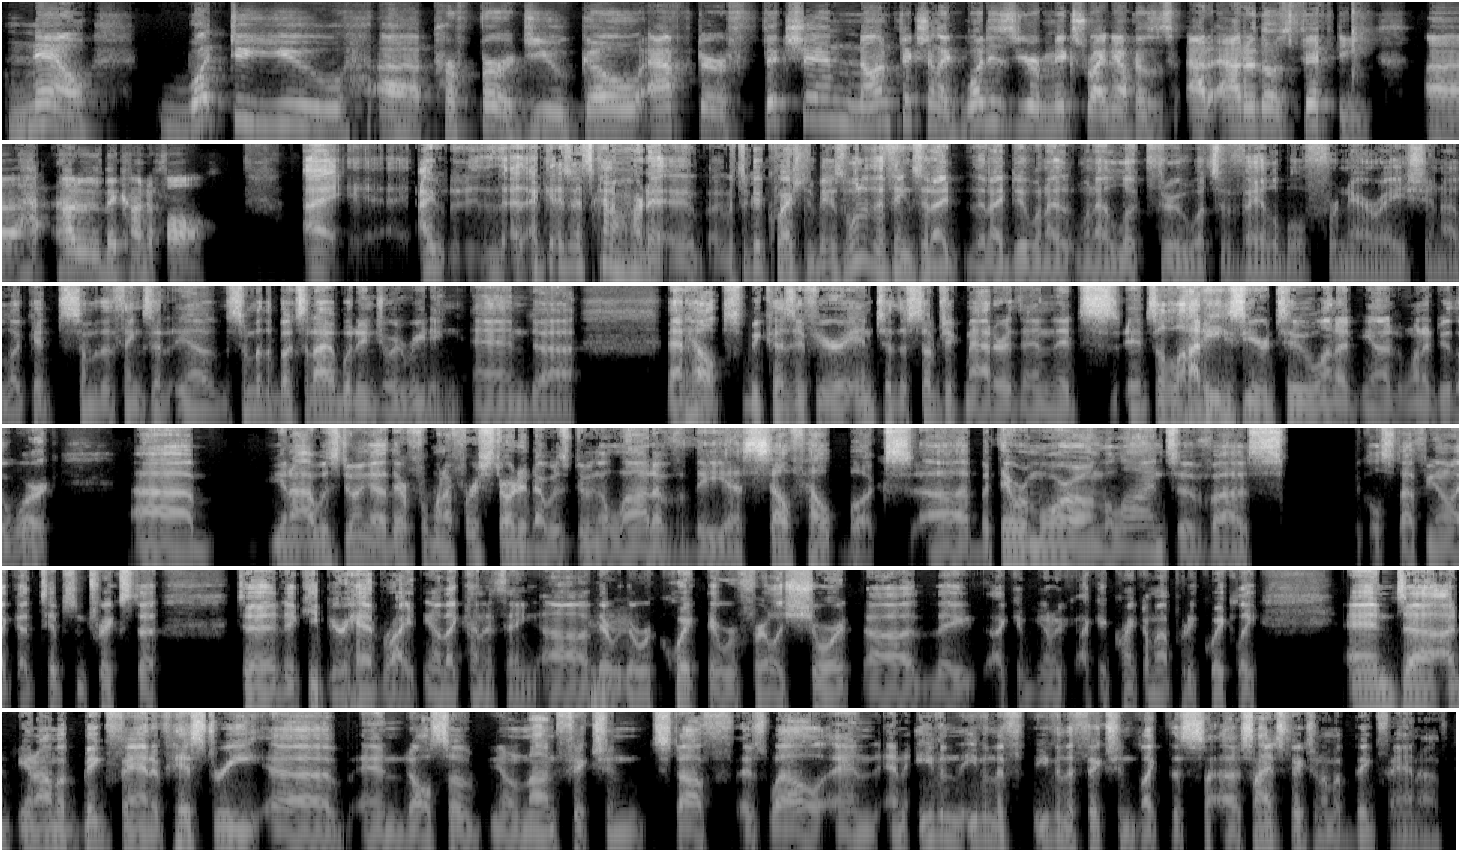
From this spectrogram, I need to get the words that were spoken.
Now, what do you uh, prefer? Do you go after fiction, nonfiction? Like, what is your mix right now? Because out, out of those 50, uh, how, how do they kind of fall? I, I, I guess that's kind of hard. To, it's a good question because one of the things that I that I do when I when I look through what's available for narration, I look at some of the things that you know, some of the books that I would enjoy reading, and uh, that helps because if you're into the subject matter, then it's it's a lot easier to want to you know want to do the work. Um, you know, I was doing a therefore when I first started, I was doing a lot of the uh, self help books, uh, but they were more on the lines of uh, stuff. You know, like uh, tips and tricks to to, to keep your head right, you know, that kind of thing. Uh, mm-hmm. they, they were quick, they were fairly short. Uh, they, I could, you know, I could crank them out pretty quickly. And, uh, I, you know, I'm a big fan of history uh, and also, you know, nonfiction stuff as well. And, and even, even the, even the fiction, like the uh, science fiction, I'm a big fan of.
